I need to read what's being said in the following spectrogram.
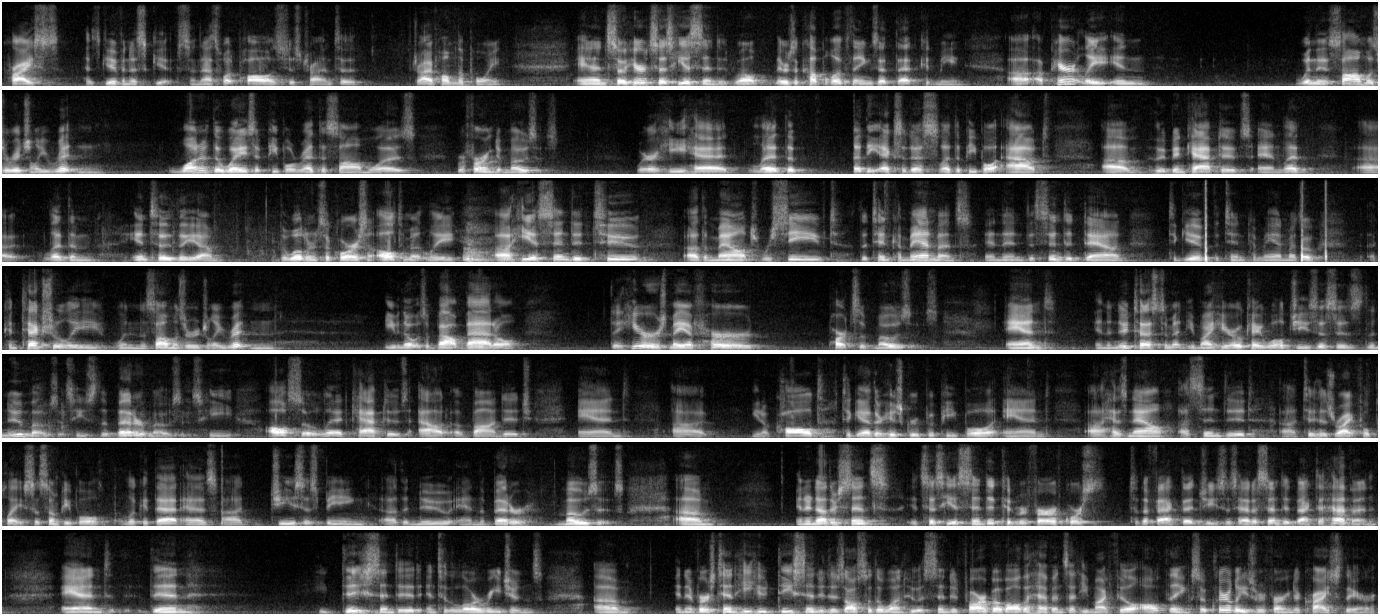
Christ has given us gifts. And that's what Paul is just trying to drive home the point. And so here it says he ascended. Well, there's a couple of things that that could mean. Uh, apparently, in when the psalm was originally written, one of the ways that people read the psalm was referring to Moses, where he had led the led the Exodus, led the people out um, who had been captives, and led led them into the um, the wilderness, of course, and ultimately uh, he ascended to uh, the mount, received the Ten Commandments, and then descended down to give the Ten Commandments. So, uh, contextually, when the psalm was originally written, even though it was about battle, the hearers may have heard parts of Moses. And in the New Testament, you might hear, okay, well, Jesus is the new Moses. He's the better Moses. He also led captives out of bondage and, uh, you know, called together his group of people and uh, has now ascended uh, to his rightful place. So some people look at that as uh, Jesus being uh, the new and the better Moses. Um, in another sense, it says he ascended could refer, of course, to the fact that Jesus had ascended back to heaven. And then he descended into the lower regions. Um, and in verse 10, he who descended is also the one who ascended far above all the heavens that he might fill all things. So clearly he's referring to Christ there.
